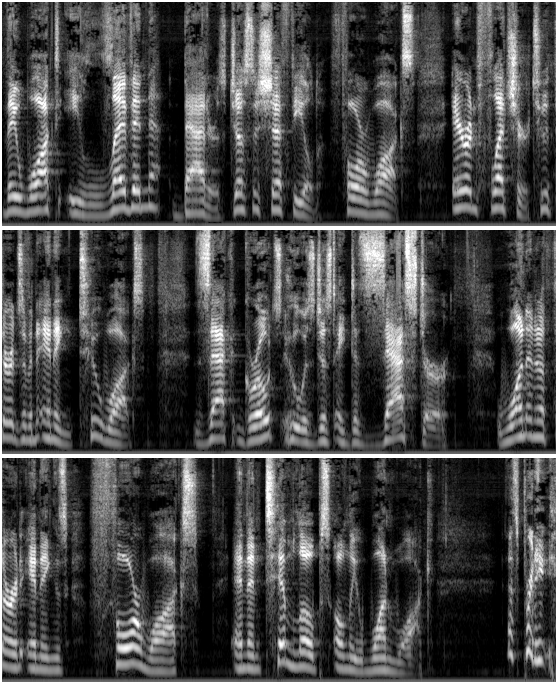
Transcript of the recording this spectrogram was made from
They walked 11 batters. Justus Sheffield, four walks. Aaron Fletcher, two thirds of an inning, two walks. Zac Grotz, who was just a disaster, one and a third innings, four walks. And then Tim Lopes, only one walk. That's pretty.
